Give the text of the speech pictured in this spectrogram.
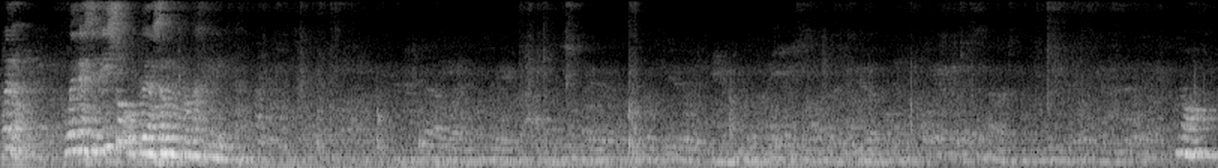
Bueno, puede hacer eso o puede hacerlo de forma genérica. No.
